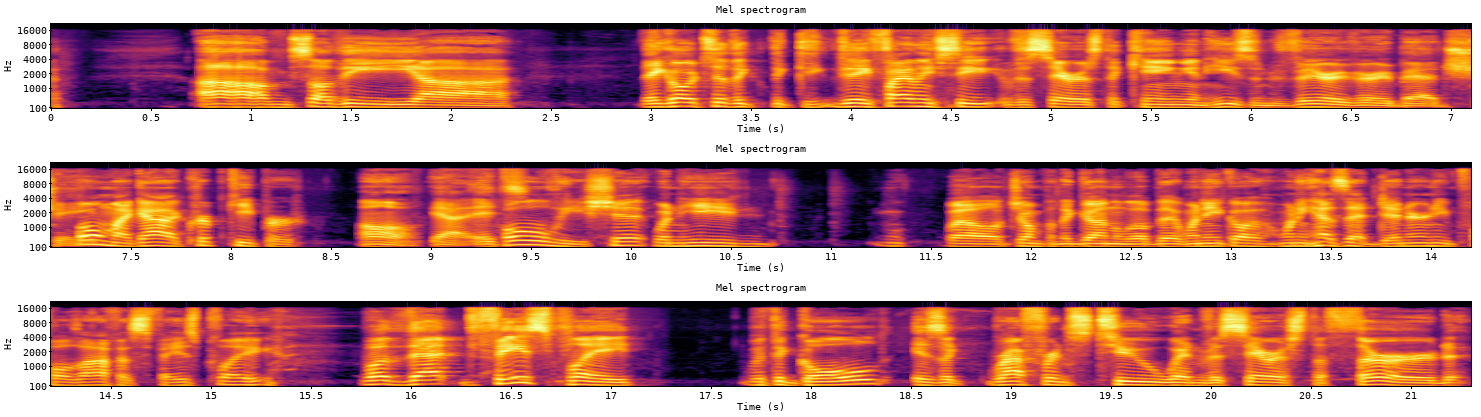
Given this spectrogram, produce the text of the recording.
um, so the uh, they go to the, the they finally see Viserys the king, and he's in very very bad shape. oh my god, Crypt Keeper. Oh, yeah, it's Holy shit! When he, well, jumping the gun a little bit. When he go when he has that dinner and he pulls off his faceplate. well that faceplate with the gold is a reference to when Viserys the third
